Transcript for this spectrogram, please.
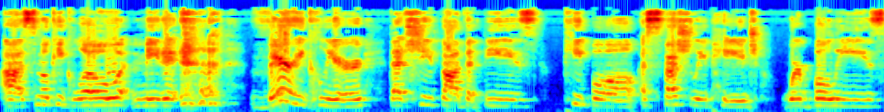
Uh, Smokey Glow made it very clear that she thought that these people, especially Paige, were bullies.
